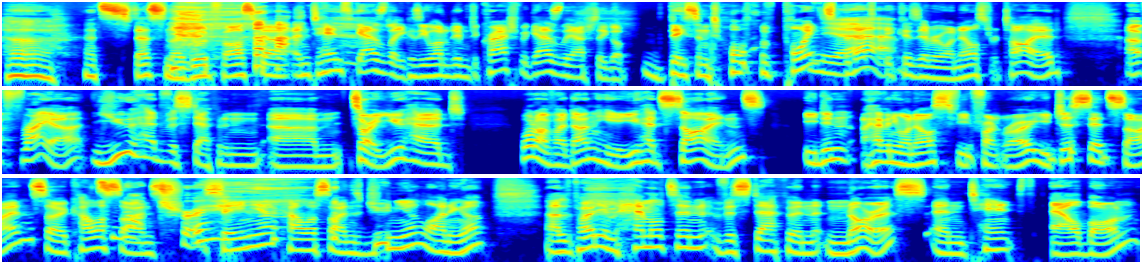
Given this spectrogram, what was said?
that's that's no good for Oscar and tenth Gasly because he wanted him to crash, but Gasly actually got decent haul of points. But Yeah. that's because everyone else retired. Uh, Freya, you had Verstappen. Um, sorry, you had what have I done here? You had Sainz. You didn't have anyone else for your front row. You just said Sainz. So It's not true. senior, Carlos Sainz junior lining up. Uh, the podium: Hamilton, Verstappen, Norris, and tenth Albon.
